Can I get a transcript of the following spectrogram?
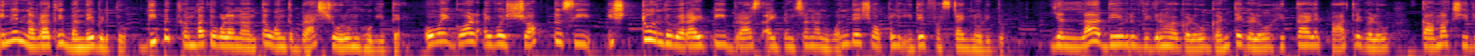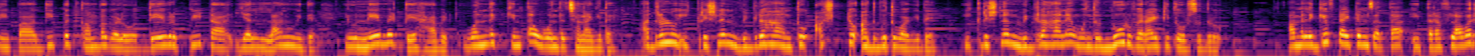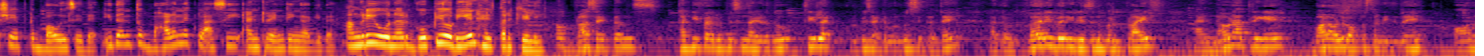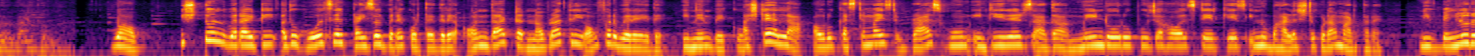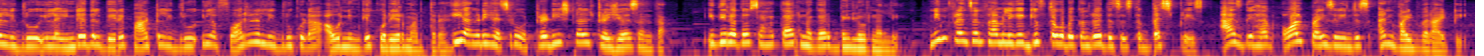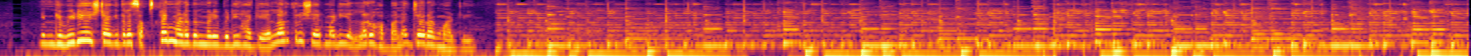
ಇನ್ನೇನು ನವರಾತ್ರಿ ಬಂದೇ ಬಿಡ್ತು. ದೀಪದ ಕಂಬ ತಗೊಳ್ಳೋಣ ಅಂತ ಒಂದು ಬ್ರಾಸ್ ಶೋರೂಮ್ಗೆ ಹೋಗಿದ್ದೆ. ಓ my God I was shock to see ಇಷ್ಟೊಂದು ವೆರೈಟಿ ಬ್ರಾಸ್ ಐಟಮ್ಸ್ನ ನಾನು ಒಂದೇ ಶಾಪಲ್ಲಿ ಇದೇ ಫಸ್ಟ್ ಟೈಮ್ ನೋಡಿದ್ದು. ಎಲ್ಲ ದೇವ್ರ ವಿಗ್ರಹಗಳು, ಗಂಟೆಗಳು, ಹಿತ್ತಾಳೆ ಪಾತ್ರೆಗಳು, ಕಾಮಾಕ್ಷಿ ದೀಪ, ದೀಪದ ಕಂಬಗಳು, ದೇವ್ರ ಪೀಠ ಎಲ್ಲಾನು ಇದೆ. You name it they have it ಒಂದಕ್ಕಿಂತ ಒಂದು ಚೆನ್ನಾಗಿದೆ. ಅದರಲ್ಲೂ ಈ ಕೃಷ್ಣನ್ ವಿಗ್ರಹ ಅಂತೂ ಅಷ್ಟು ಅದ್ಭುತವಾಗಿದೆ. ಈ ಕೃಷ್ಣನ್ ವಿಗ್ರಹನೇ ಒಂದು ನೂರು ವೆರೈಟಿ ತೋರಿಸಿದ್ರು. ಆಮೇಲೆ ಗಿಫ್ಟ್ ಐಟಮ್ಸ್ ಹತ್ತ ಈ ತರ ಫ್ಲವರ್ ಶೇಪ್ಡ್ ಬೌಲ್ಸ್ ಇದೆ. ಇದಂತೂ ಬಹಳನೇ ಕ್ಲಾಸಿ ಅಂಡ್ ಟ್ರೆಂಡಿಂಗ್ ಆಗಿದೆ. ಅಂಗಡಿ ಓನರ್ ಗೋಪಿ ಅವ್ರು ಏನ್ ಹೇಳ್ತಾರೆ ಕೇಳಿ? ಬ್ರಾಸ್ ಐಟಮ್ಸ್ ತರ್ಟಿ ಫೈವ್ ರುಪೀಸಿಂದ ಹಿಡಿದು ತ್ರೀ ಲ್ಯಾಕ್ ರುಪೀಸ್ ಐಟಮ್ವರೆಗೂ ಸಿಗುತ್ತೆ. At a very very reasonable price and ನವರಾತ್ರಿಗೆ ಭಾಳ ಒಳ್ಳೆ ಆಫರ್ಸ್ ನಡೀತಿದೆ. ಆಲ್ ಆರ್ ವೆಲ್ಕಮ್ ವಾವ್ ಇಷ್ಟೊಂದು ವೆರೈಟಿ ಅದು ಹೋಲ್ಸೇಲ್ ಪ್ರೈಸಲ್ಲಿ ಬೇರೆ ಕೊಡ್ತಾ ಇದ್ದಾರೆ ಆನ್ ದಟ್ ನವರಾತ್ರಿ ಆಫರ್ ಬೇರೆ ಇದೆ. ಇನ್ನೇನ್ ಬೇಕು? ಅಷ್ಟೇ ಅಲ್ಲ, ಅವರು ಕಸ್ಟಮೈಸ್ಡ್ ಬ್ರಾಸ್ ಹೋಮ್ ಇಂಟೀರಿಯರ್ಸ್ ಆದ main door puja hall staircase ಇನ್ನು ಬಹಳಷ್ಟು ಕೂಡ ಮಾಡ್ತಾರೆ. ನೀವು ಬೆಂಗಳೂರಲ್ಲಿದ್ರು ಇಲ್ಲ ಇಂಡಿಯಾದಲ್ಲಿ ಬೇರೆ ಪಾರ್ಟಲ್ಲಿ ಇದ್ರು ಇಲ್ಲ ಫಾರಿನ್ ಇದ್ರು ಕೂಡ ಅವ್ರು ನಿಮಗೆ ಕೊರಿಯರ್ ಮಾಡ್ತಾರೆ. ಈ ಅಂಗಡಿ ಹೆಸರು ಟ್ರೆಡಿಷನಲ್ ಟ್ರೆಜರ್ಸ್ ಅಂತ. ಇದಿರೋದು ಸಹಕಾರ್ ನಗರ್ ಬೆಂಗಳೂರಿನಲ್ಲಿ. ನಿಮ್ ಫ್ರೆಂಡ್ಸ್ ಅಂಡ್ ಫ್ಯಾಮಿಲಿಗೆ gift ತಗೋಬೇಕಂದ್ರೆ this is the best place as they have all price ranges and wide variety ನಿಮಗೆ ವಿಡಿಯೋ ಇಷ್ಟ ಆಗಿದ್ರೆ ಸಬ್ಸ್ಕ್ರೈಬ್ ಮಾಡೋದನ್ನು ಮರಿಬೇಡಿ. ಹಾಗೆ ಎಲ್ಲರ ಶೇರ್ ಮಾಡಿ, ಎಲ್ಲರೂ ಹಬ್ಬನ ಜೋರಾಗಿ ಮಾಡಲಿ.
